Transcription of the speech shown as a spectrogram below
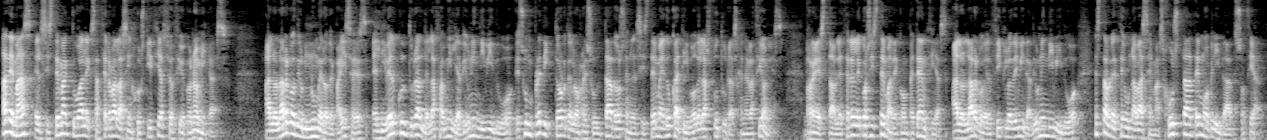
Además, el sistema actual exacerba las injusticias socioeconómicas. A lo largo de un número de países, el nivel cultural de la familia de un individuo es un predictor de los resultados en el sistema educativo de las futuras generaciones. Restablecer el ecosistema de competencias a lo largo del ciclo de vida de un individuo establece una base más justa de movilidad social.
